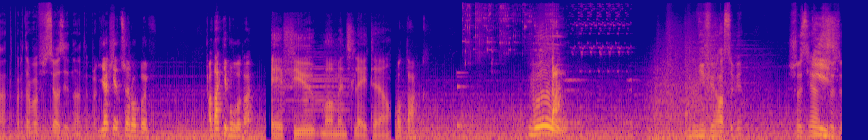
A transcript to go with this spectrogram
Так, тепер треба все з'єднати. практично. Як я це робив? А так і було, так? A few moments later. Отак. Воу! Ніфіга собі. Щось я. Ізі. Щось...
